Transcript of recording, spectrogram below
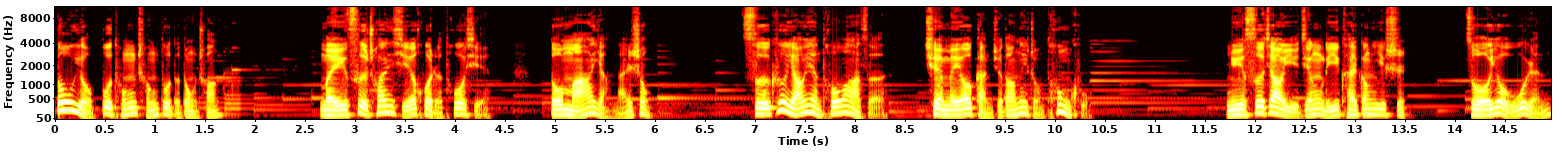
都有不同程度的冻疮。每次穿鞋或者脱鞋，都麻痒难受。此刻，姚燕脱袜子，却没有感觉到那种痛苦。女私教已经离开更衣室，左右无人。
